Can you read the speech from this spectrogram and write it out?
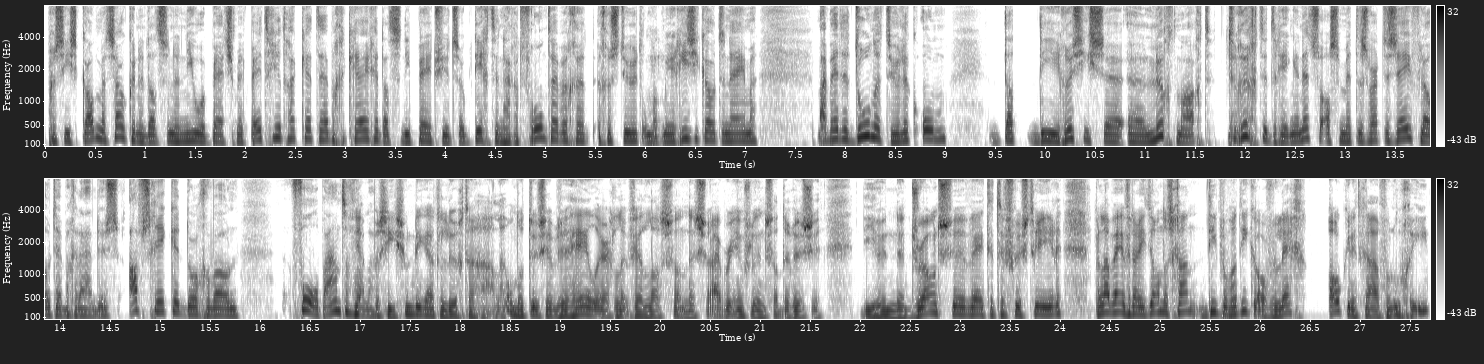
precies kan. Maar het zou kunnen dat ze een nieuwe batch met Patriot-raketten hebben gekregen. Dat ze die Patriots ook dichter naar het front hebben ge- gestuurd om wat meer risico te nemen. Maar met het doel natuurlijk om dat die Russische eh, luchtmacht terug te dringen. Net zoals ze met de Zwarte Zeevloot hebben gedaan. Dus afschrikken door gewoon volop aan te Ja, vallen. precies. Zo'n ding uit de lucht te halen. Ondertussen hebben ze heel erg veel last van de cyber-influence van de Russen. Die hun eh, drones eh, weten te frustreren. Maar laten we even naar iets anders gaan. Diplomatiek overleg. Ook in het kader van Oekraïne,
